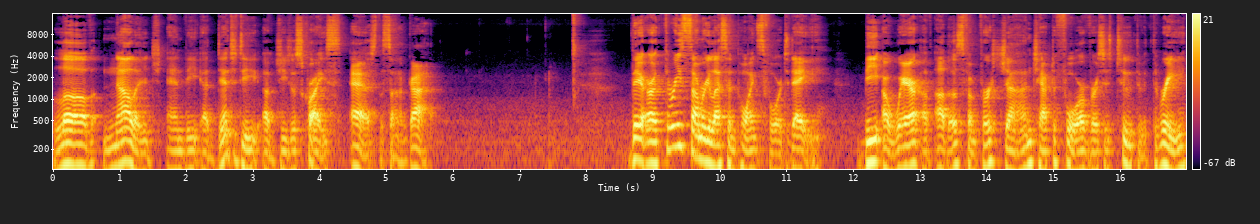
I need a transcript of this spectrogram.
love, knowledge, and the identity of Jesus Christ as the Son of God. There are three summary lesson points for today. Be aware of others from 1 John chapter 4 verses 2 through 3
